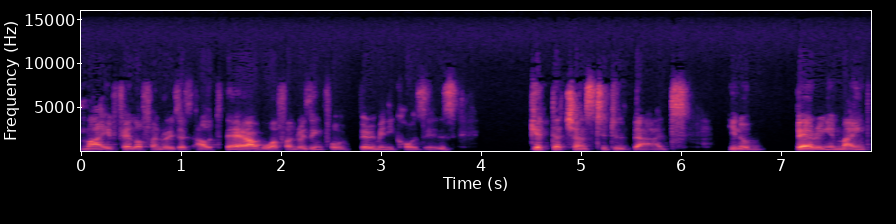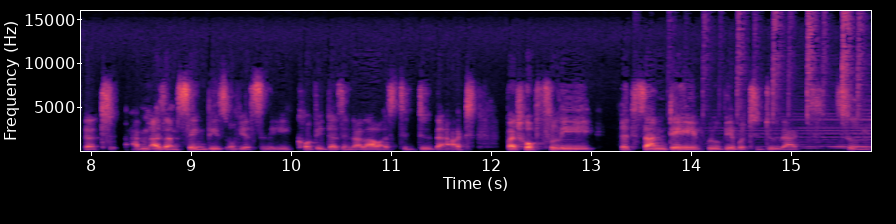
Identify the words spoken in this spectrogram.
my fellow fundraisers out there who are fundraising for very many causes get the chance to do that, you know, bearing in mind that um, as I'm saying this, obviously COVID doesn't allow us to do that, but hopefully that someday we'll be able to do that soon.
